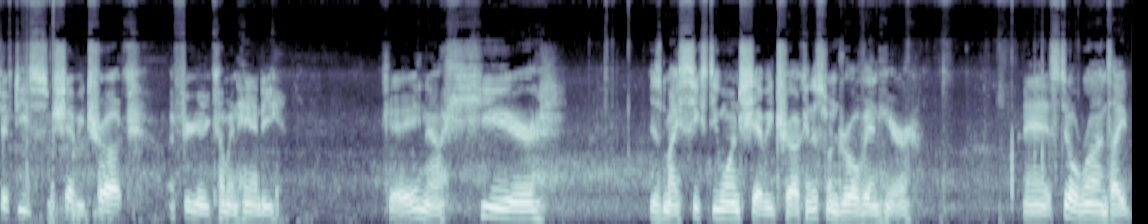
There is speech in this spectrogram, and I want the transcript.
50s Chevy truck. I figured it'd come in handy. Okay, now here is my 61 Chevy truck, and this one drove in here. And it still runs. I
